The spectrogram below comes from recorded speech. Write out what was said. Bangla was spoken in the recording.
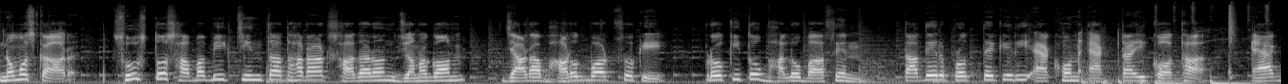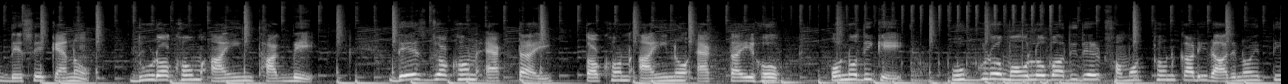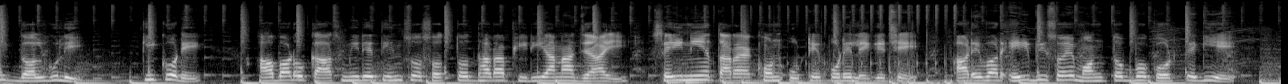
নমস্কার। সুস্থ, স্বাভাবিক চিন্তাধারার সাধারণ জনগণ যারা ভারতবর্ষকে প্রকৃত ভালোবাসেন, তাদের প্রত্যেকেরই এখন একটাই কথা, এক দেশে কেন দু রকম আইন থাকবে? দেশ যখন একটাই, তখন আইনও একটাই হোক। অন্যদিকে, উগ্র মৌলবাদীদের সমর্থনকারী রাজনৈতিক দলগুলি কি করে আবারও কাশ্মীরে তিনশো সত্তর ধারা ফিরিয়ে আনা যায়, সেই নিয়ে তারা এখন উঠে পড়ে লেগেছে। আর এবার এই বিষয়ে মন্তব্য করতে গিয়ে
